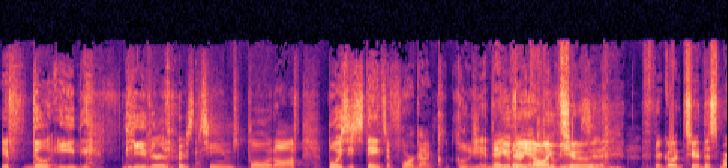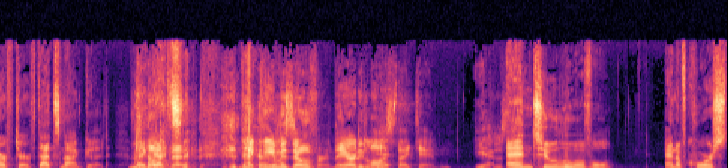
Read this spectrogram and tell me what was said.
if though either of those teams pull it off, Boise State's a foregone conclusion. They, are going to they're going to the Smurf turf. That's not good. Like no, that, that game is over. They already lost yeah. that game. Yeah, Just, and to Louisville, and of course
